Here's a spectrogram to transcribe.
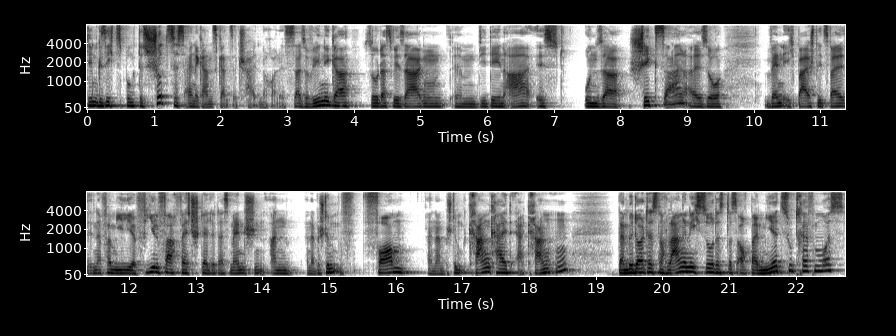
dem Gesichtspunkt des Schutzes eine ganz, ganz entscheidende Rolle. Es ist also weniger so, dass wir sagen, ähm, die DNA ist unser Schicksal. Also wenn ich beispielsweise in der Familie vielfach feststelle, dass Menschen an einer bestimmten Form, einer bestimmten Krankheit erkranken, dann bedeutet es noch lange nicht so, dass das auch bei mir zutreffen muss.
